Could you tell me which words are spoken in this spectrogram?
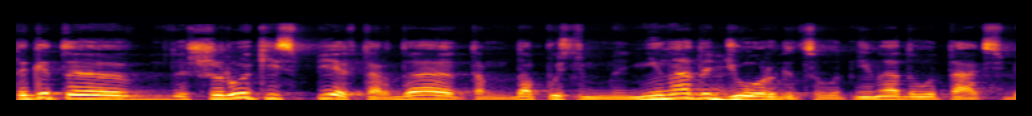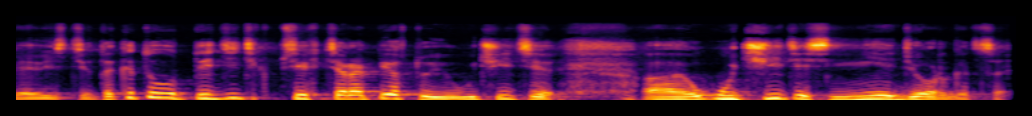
так это широкий спектр, да, там, допустим, не надо дергаться, вот, не надо вот так себя вести. Так это вот идите к психотерапевту и учите, э, учитесь не дергаться.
